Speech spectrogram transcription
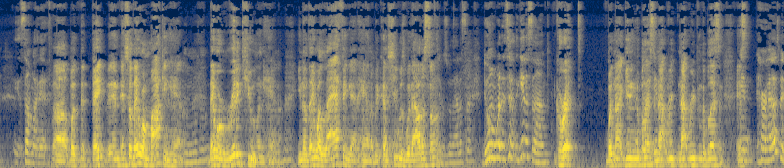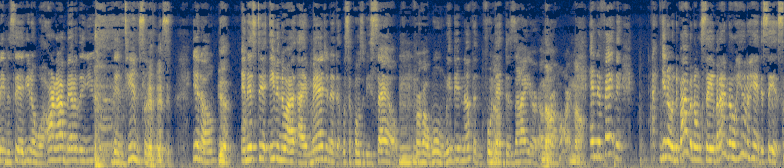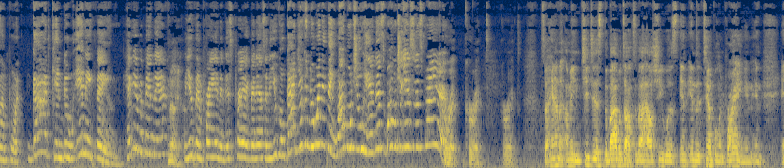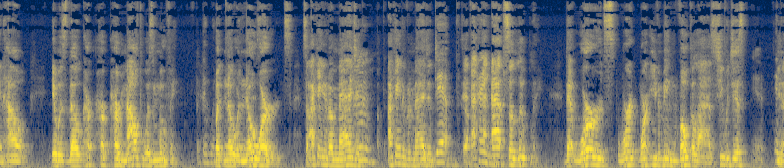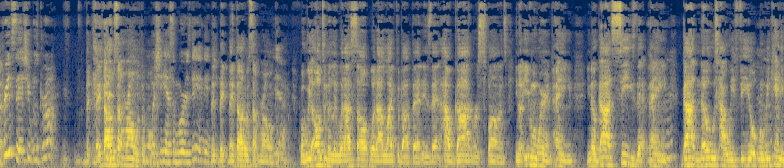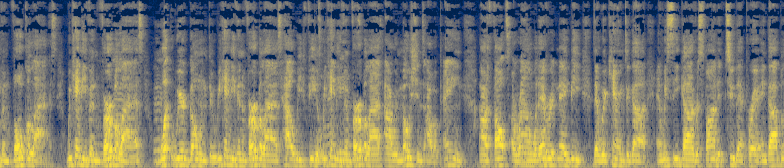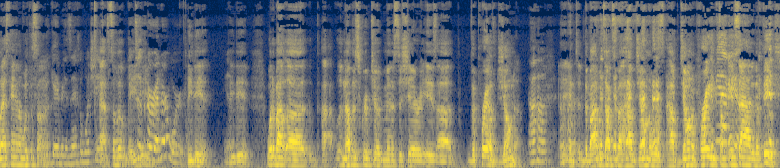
Something like that. Uh, but they and, and so they were mocking Hannah. Mhm. They were ridiculing Hannah. Mhm. You know, they were laughing at Hannah because she was without a She son. was without a son, doing what it took to get a son. Correct. But not getting the blessing, not re- not reaping the blessing. And, And her husband even said, you know, well, aren't I better than you than ten sons? You know, yeah. and it's still, even though I, I imagine that it was supposed to be salve Mhm. for her womb, it did nothing for No. that desire of No. her heart. No. And the fact that, you know, the Bible don't say it, but I know Hannah had to say at some point, God can do anything. Have you ever been there? No. When you've been praying and this prayer been answered, and you go, God, you can do anything. Why won't you hear this? Why won't you answer this prayer? Correct, correct, correct. So Hannah, I mean, she just the Bible talks about how she was in, in the temple and praying and, and and how it was though her, her her mouth was moving, But, there were but no were no words. So I can't even imagine Mm. I can't even The imagine depth a- of a- pain. absolutely that words weren't weren't even being vocalized. She was just Yeah. you And the know. priest said she was drunk. they, they thought there was something wrong with the woman. But she had some words then, didn't They, she? they, they thought it was something wrong with Yeah. the woman. But we ultimately, what I saw, what I liked about that is that how God responds. You know, even when we're in pain, you know, God sees that pain. Mhm. God knows how we feel when we Mhm. can't even vocalize. We can't even Mhm. verbalize Mhm. what we're going through. We can't even verbalize how we feel. We can't even verbalize our emotions, our pain, our thoughts around Mhm. whatever it may be that we're carrying to God. And we see God responded to that prayer. And God blessed Hannah with a He gave her exactly what she asked. for. Absolutely, He he took did. her at her word. He did. Yeah. He did. What about uh, uh, another scripture, Minister Sherry, is uh, the prayer of Jonah. Uh huh. And, and the Bible talks about how Jonah was how Jonah prayed from inside of the fish.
